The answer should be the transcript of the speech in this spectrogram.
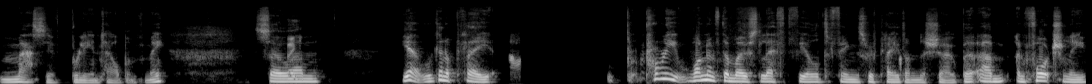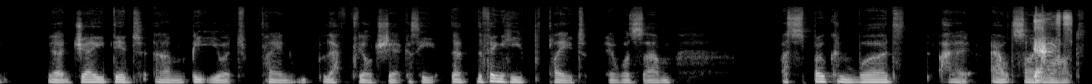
massive, brilliant album for me. So um, yeah, we're gonna play probably one of the most left field things we've played on the show, but um, unfortunately. You know, Jay did um, beat you at playing left field shit because he the, the thing he played it was um, a spoken word uh, outside Yes. art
